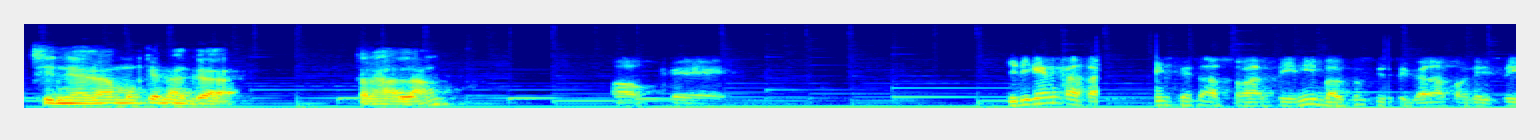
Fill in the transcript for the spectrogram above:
Sinyalnya mungkin agak terhalang. Oke. Okay. Jadi kan kata bisnis asuransi ini bagus di segala kondisi.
